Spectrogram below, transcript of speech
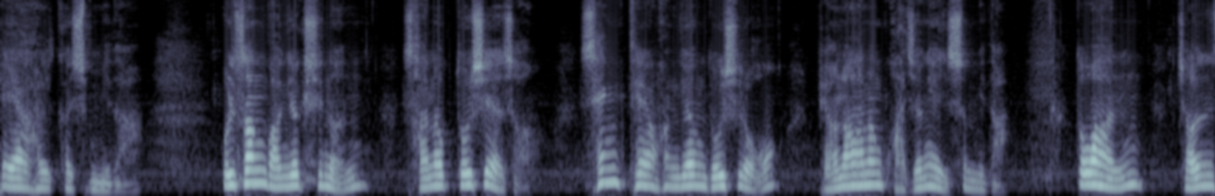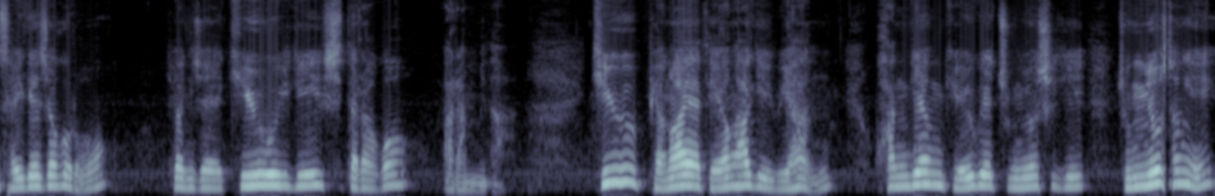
해야 할 것입니다. 울산광역시는 산업도시에서 생태 환경 도시로 변화하는 과정에 있습니다. 또한 전 세계적으로 현재 기후위기 시대라고 말합니다. 기후 변화에 대응하기 위한 환경 교육의 중요식이 중요성이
